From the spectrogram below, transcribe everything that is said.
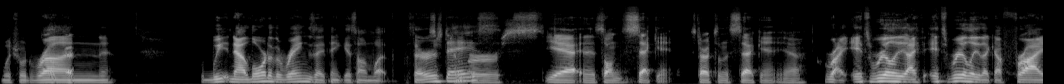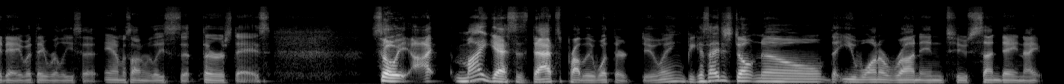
which would run. Okay. We now Lord of the Rings, I think, is on what Thursday? Yeah, and it's on the second. Starts on the second. Yeah, right. It's really, I. It's really like a Friday, but they release it. Amazon releases it Thursdays. So I, my guess is that's probably what they're doing because I just don't know that you want to run into Sunday night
